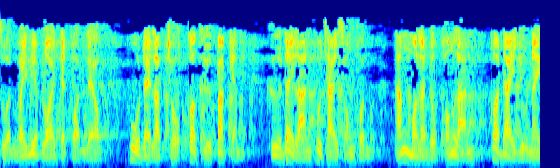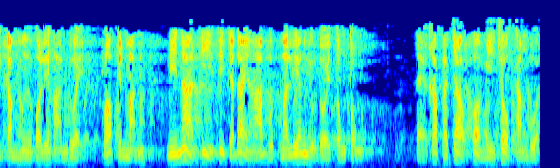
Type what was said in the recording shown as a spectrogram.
ส่วนไว้เรียบร้อยแต่ก่อนแล้ว ผู้ได้รับโชคก็คือป้าแก่น คือได้หลานผู้ชายสองคน ทั้งมรดกของหลานก็ได้อยู่ในกำมือบริหารด้วย เพราะเป็นหมันมีหน้าที่ที่จะได้หาบุตรมาเลี้ยงอยู่โดยตรงๆ แต่ข้าพเจ้าก็มีโชคทางบวช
